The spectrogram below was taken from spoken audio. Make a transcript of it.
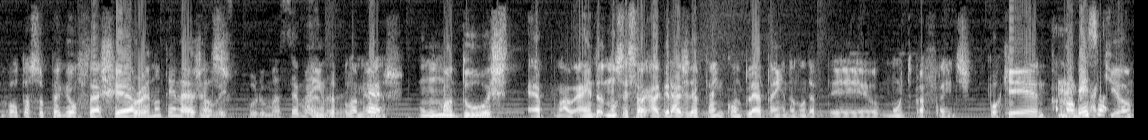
volta Supergirl Flash Arrow e não tem Legends. Talvez por uma semana. ainda, né? pelo menos. Uma, duas. É, ainda não sei se a grade deve estar incompleta ainda, não deve ter muito pra frente. Porque Alguém aqui, ó.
